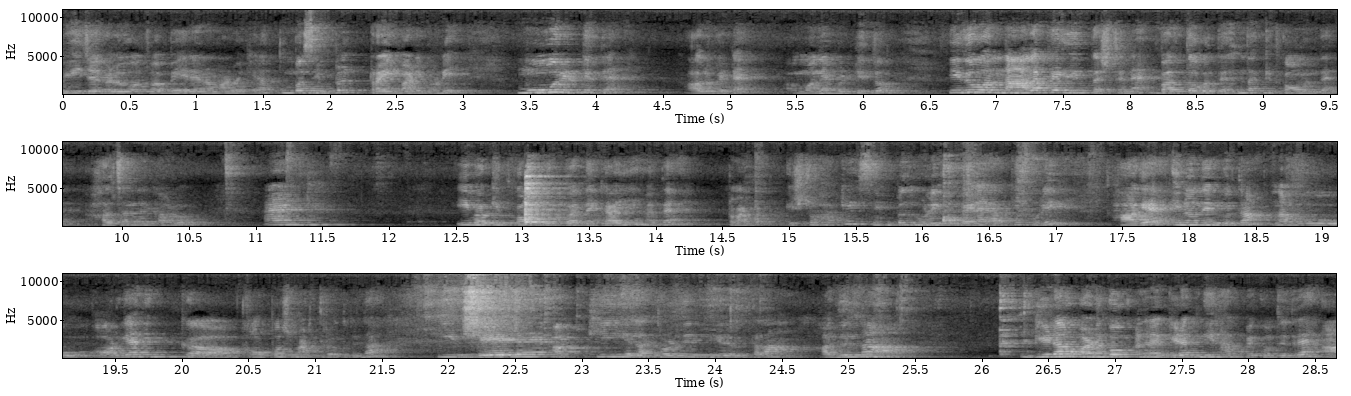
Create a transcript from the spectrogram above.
ಬೀಜಗಳು ಅಥವಾ ಬೇರೆ ಏನೋ ಮಾಡಬೇಕಿಲ್ಲ, ತುಂಬ ಸಿಂಪಲ್ ಟ್ರೈ ಮಾಡಿ ನೋಡಿ. ಮೂರು ಇಟ್ಟಿದ್ದೆ ಆಲೂಗಡ್ಡೆ, ಮನೆ ಬಿಟ್ಟಿದ್ದು. ಇದು ಒಂದು ನಾಲ್ಕೈದು ಇತ್ತಷ್ಟೇ ಬಲ್ತೋಗುತ್ತೆ ಅಂತ ಕಿತ್ಕೊಂಡ್ಬಂದೆ, ಹಲಸಂದೆ ಕಾಳು ಆ್ಯಂಡ್ ಇವಾಗ ಕಿತ್ಕೊಂಡು ಬದನೆಕಾಯಿ ಮತ್ತು ಟೊಮೆಟೊ. ಇಷ್ಟು ಹಾಕಿ ಸಿಂಪಲ್ ಹುಳಿ, ಬೇಳೆ ಹಾಕಿ ಹುಳಿ. ಹಾಗೆ ಇನ್ನೊಂದೇನು ಗೊತ್ತಾ, ನಾವು ಆರ್ಗ್ಯಾನಿಕ್ ಕಾಂಪೋಸ್ಟ್ ಮಾಡ್ತಿರೋದ್ರಿಂದ ಈ ಬೇಳೆ, ಅಕ್ಕಿ ಎಲ್ಲ ತೊಳೆದಿದ್ದು ನೀರು ಇರುತ್ತಲ್ಲ, ಅದನ್ನು ಗಿಡ ಒಣಗೋ, ಅಂದರೆ ಗಿಡಕ್ಕೆ ನೀರು ಹಾಕಬೇಕು ಅಂತಿದ್ರೆ ಆ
